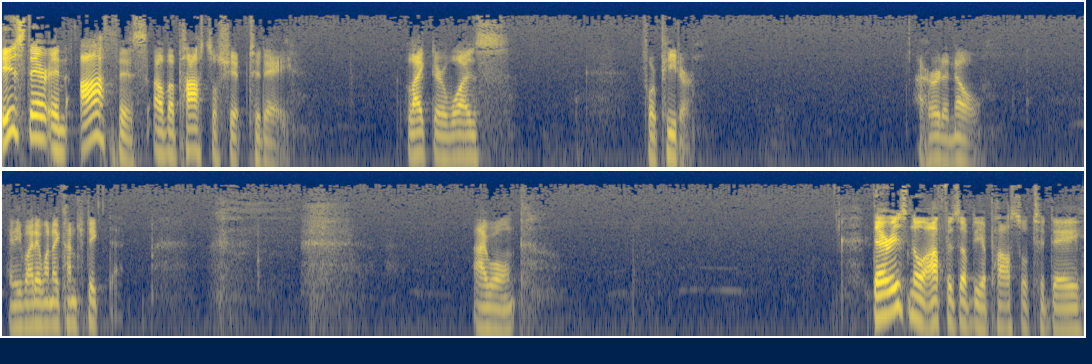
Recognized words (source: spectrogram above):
Is there an office of apostleship today like there was for Peter? I heard a no. Anybody want to contradict that? I won't. There is no office of the apostle today.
